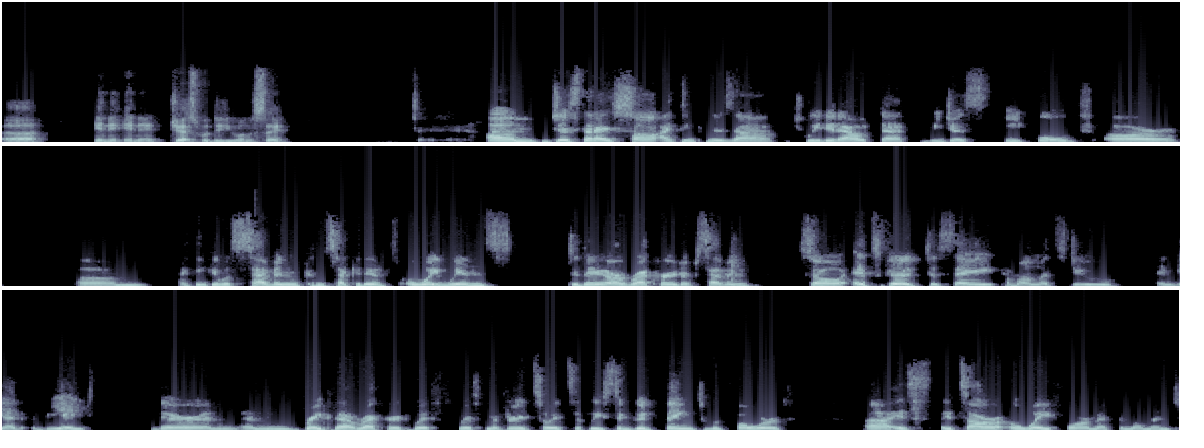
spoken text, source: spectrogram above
uh, in it. In it, Jess, what did you want to say? Um, just that I saw, I think Niza tweeted out that we just equaled our, um, I think it was seven consecutive away wins today, our record of seven. So it's good to say, come on, let's do and get the eighth there and, and break that record with with Madrid. So it's at least a good thing to look forward. Uh, it's it's our away form at the moment.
